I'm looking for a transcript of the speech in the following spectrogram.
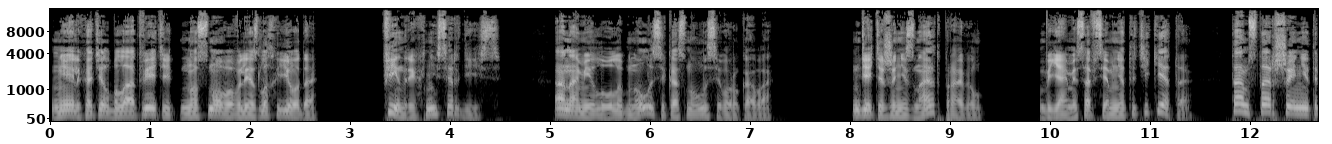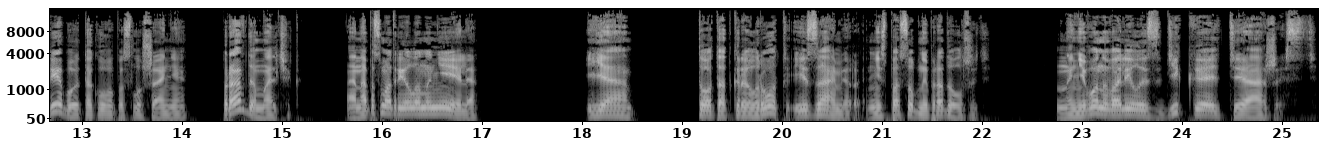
Ниэль хотел было ответить, но снова влезла Хьода. «Финрих, не сердись». Она мило улыбнулась и коснулась его рукава. «Дети же не знают правил. В яме совсем нет этикета. Там старшие не требуют такого послушания. Правда, мальчик?» Она посмотрела на Ниэля. «Я...» Тот открыл рот и замер, неспособный продолжить. На него навалилась дикая тяжесть.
